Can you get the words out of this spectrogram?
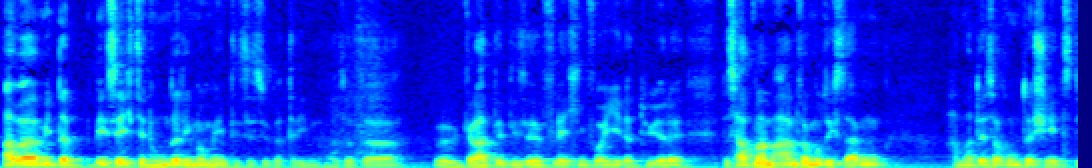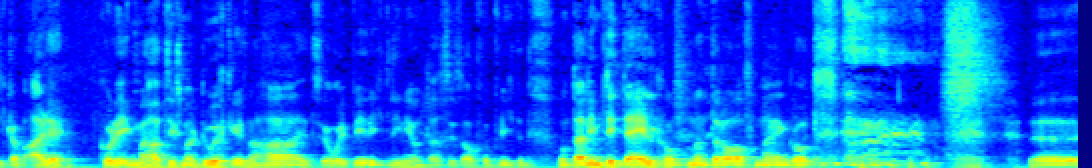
Aber mit der B1600 im Moment ist es übertrieben. Also da gerade diese Flächen vor jeder Türe, das hat man am Anfang, muss ich sagen, haben wir das auch unterschätzt. Ich glaube, alle Kollegen, man hat sich mal durchgelesen, aha, jetzt die OEB-Richtlinie und das ist auch verpflichtend. Und dann im Detail kommt man drauf, mein Gott, äh,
